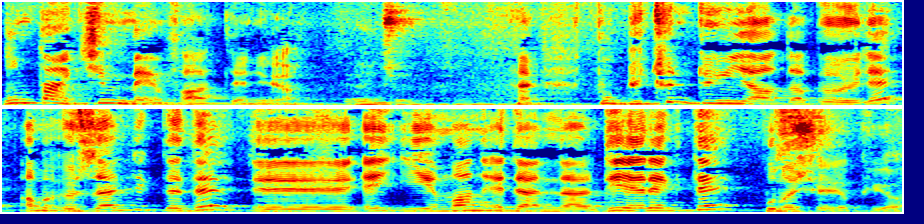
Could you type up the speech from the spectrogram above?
Bundan kim menfaatleniyor? En çok. Bu bütün dünyada böyle ama özellikle de e, ey iman edenler diyerek de buna şey yapıyor.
